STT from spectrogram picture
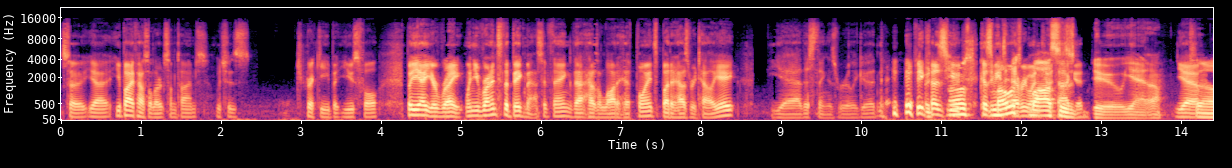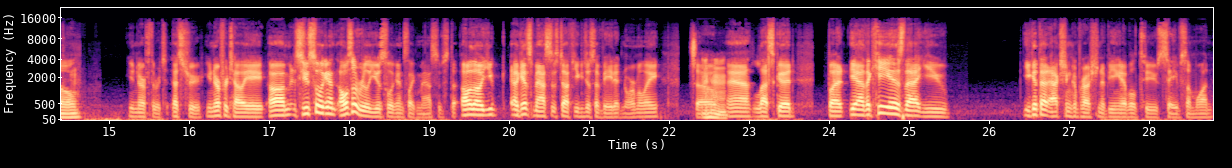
So yeah, you bypass alert sometimes, which is tricky but useful. But yeah, you're right. When you run into the big massive thing that has a lot of hit points, but it has retaliate. Yeah, this thing is really good because you because it means most everyone can bosses do. Yeah. Yeah, So you nerf the ret- that's true. You nerf retaliate. Um, it's useful against also really useful against like massive stuff. Although you against massive stuff you can just evade it normally, so Mhm. eh, less good. But yeah, the key is that you you get that action compression of being able to save someone,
